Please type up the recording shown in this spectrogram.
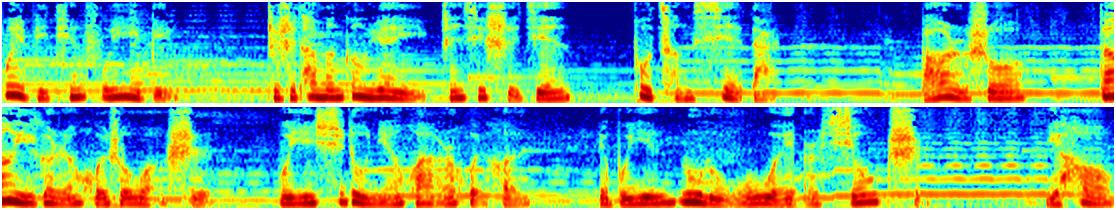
未必天赋异禀，只是他们更愿意珍惜时间，不曾懈怠。保尔说。当一个人回首往事，不因虚度年华而悔恨，也不因碌碌无为而羞耻，以后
